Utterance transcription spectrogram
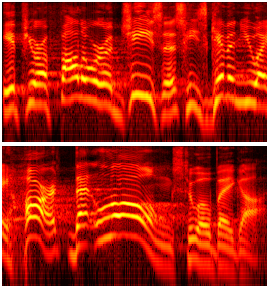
if you're a follower of Jesus, He's given you a heart that longs to obey God.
